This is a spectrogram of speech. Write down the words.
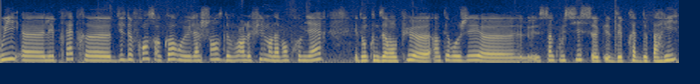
Oui, euh, les prêtres euh, d'Île-de-France encore ont eu la chance de voir le film en avant-première. Et donc, nous avons pu euh, interroger cinq ou six des prêtres de Paris.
